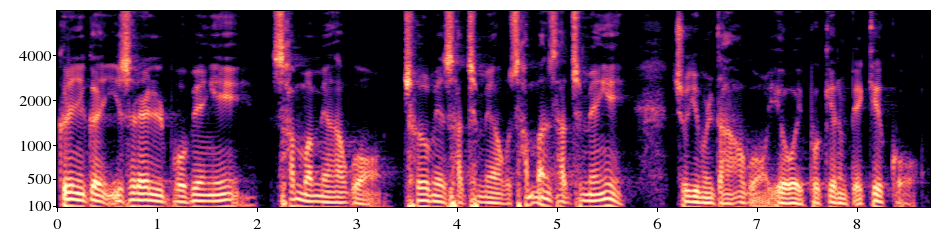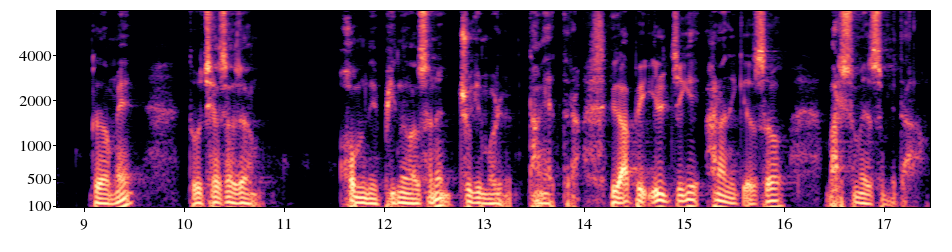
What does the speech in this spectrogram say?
그러니까 이스라엘 보병이 3만 명하고 처음에 4천 명하고 3만 4천 명이 죽임을 당하고 여호와의 법궤는 뺏겼고 그 다음에 또 제사장 홈니 비너와서는 죽임을 당했더라. 이 앞에 일찍이 하나님께서 말씀했습니다.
